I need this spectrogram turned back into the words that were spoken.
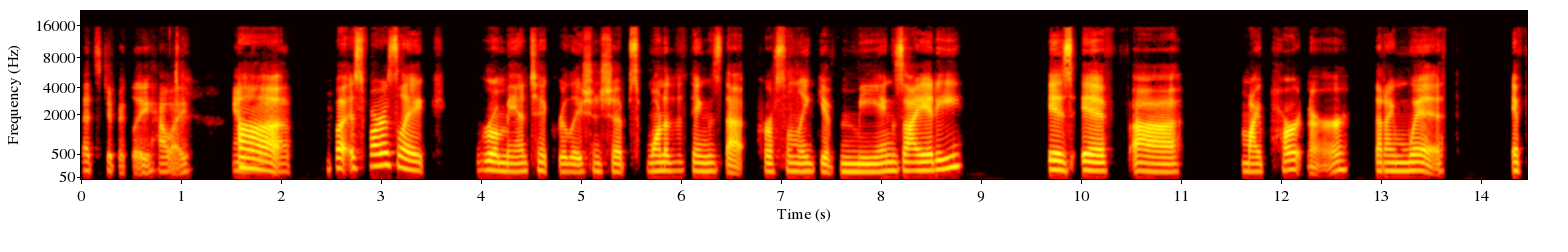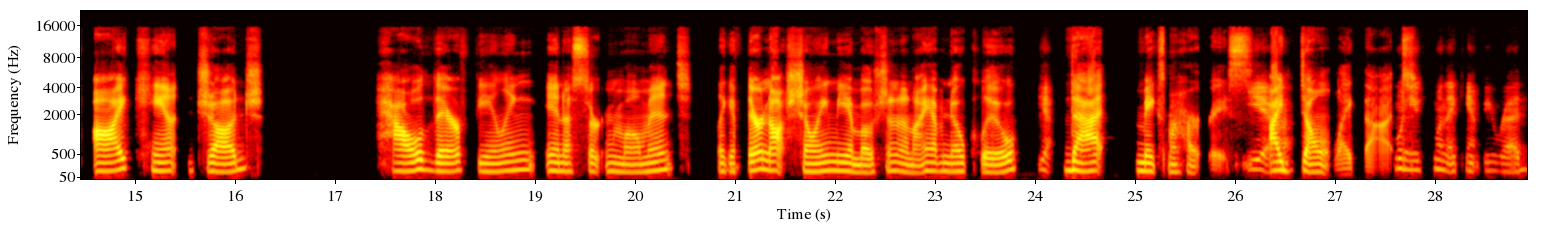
That's typically how I handle Uh, that. but as far as, like, romantic relationships, one of the things that personally give me anxiety is if, uh, my partner that I'm with, if I can't judge how they're feeling in a certain moment, like, if they're not showing me emotion and I have no clue, Yeah. that makes my heart race. Yeah. I don't like that. When you when they can't be read.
